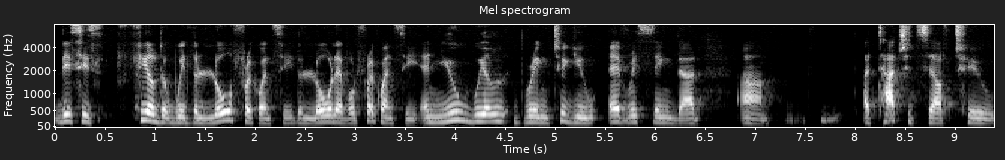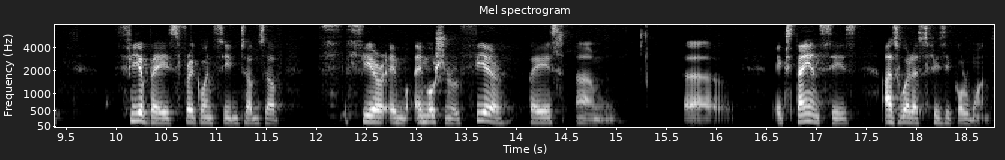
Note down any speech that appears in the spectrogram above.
this is filled with the low frequency, the low level frequency, and you will bring to you everything that um, attach itself to fear-based frequency in terms of fear, em- emotional fear-based um, uh, experiences as well as physical ones.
